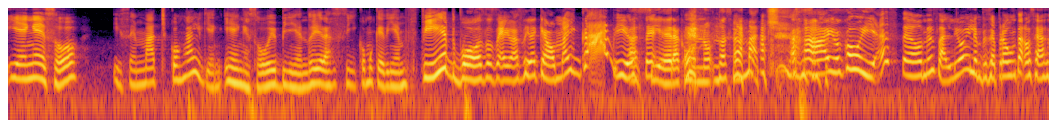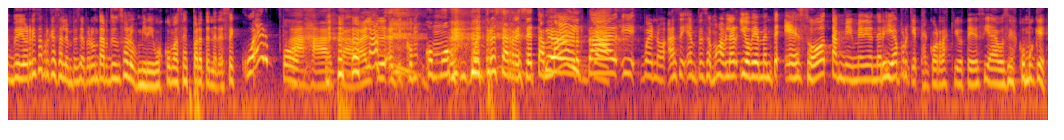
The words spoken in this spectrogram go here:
Y en eso hice match con alguien y en eso voy viendo y era así como que bien fit vos, o sea, yo así de que, oh my God. Y este así era como no, no hacía match. Ay, yo como, ¿y este? ¿De dónde salió? Y le empecé a preguntar, o sea, me dio risa porque se le empecé a preguntar de un solo, mire, vos cómo haces para tener ese cuerpo? Ajá, cabal, así como, ¿cómo encuentro esa receta mágica? Y bueno, así empezamos a hablar y obviamente eso también me dio energía porque te acuerdas que yo te decía, o sea, es como que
